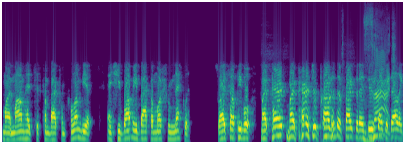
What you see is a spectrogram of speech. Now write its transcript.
My mom had just come back from Colombia, and she brought me back a mushroom necklace. So I tell people my parent my parents are proud of the fact that I do That- psychedelics.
